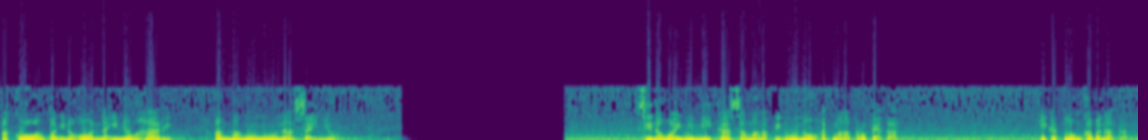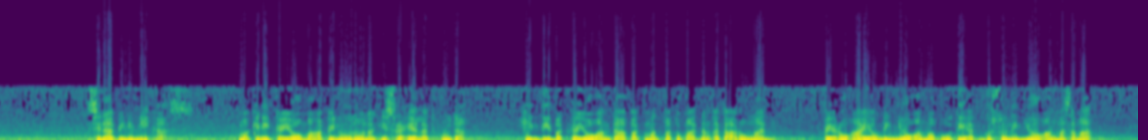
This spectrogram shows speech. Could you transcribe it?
Ako ang Panginoon na inyong hari, ang mangunguna sa inyo. sinaway ni Mika sa mga pinuno at mga propeta. Ikatlong kabanata Sinabi ni Mikas, Makinig kayo mga pinuno ng Israel at Huda. Hindi ba't kayo ang dapat magpatupad ng katarungan? Pero ayaw ninyo ang mabuti at gusto ninyo ang masama.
